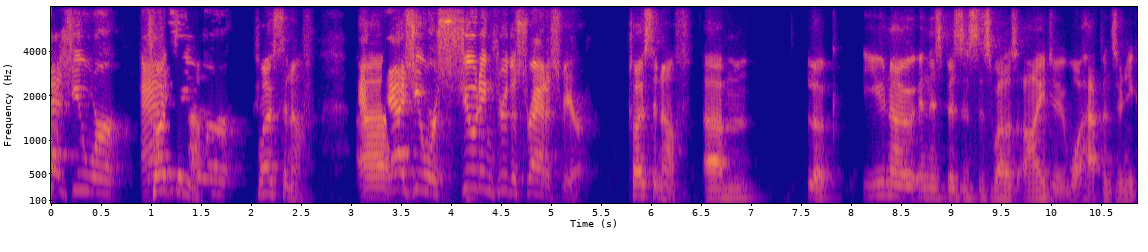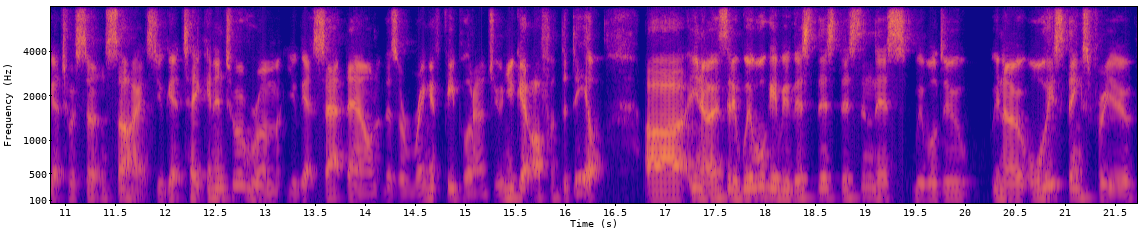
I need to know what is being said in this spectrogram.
as you were as Close you enough. were close enough. Uh, as you were shooting through the stratosphere. close enough. Um, look, you know in this business as well as I do what happens when you get to a certain size. You get taken into a room, you get sat down. There's a ring of people around you, and you get offered the deal. Uh, you know, said we will give you this, this, this, and this. We will do you know all these things for you.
